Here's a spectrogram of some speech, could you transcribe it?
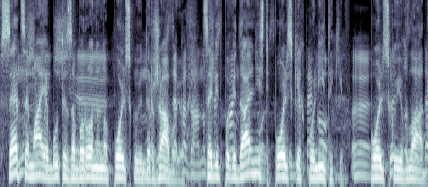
Все це має бути заборонено польською державою. Це відповідальність польських політиків, польської влади.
